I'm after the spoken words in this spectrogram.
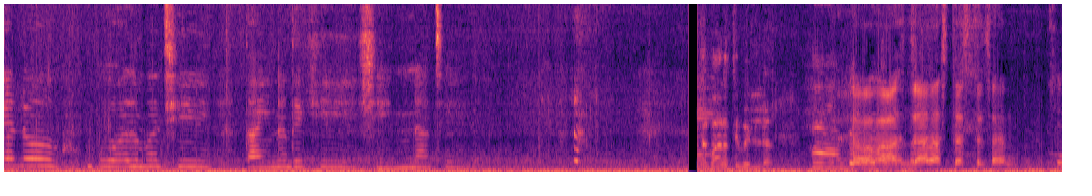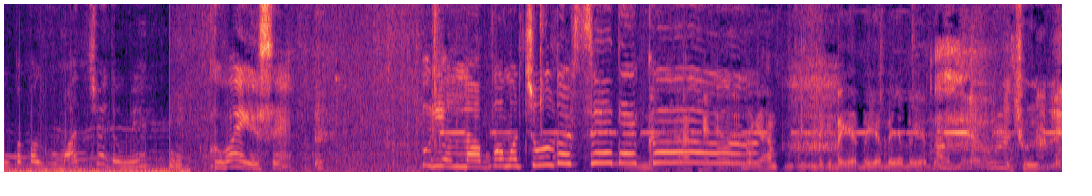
গেল বোয়াল মাছি তাই না দেখি শিং নাচে বাড়াতে বলল হ্যাঁ হ্যাঁ, হ্যাঁ, যান আস্তে আস্তে যান। পাপা ঘুমাচ্ছ তুমি? ঘুমাই গেছে। উরি আল্লাহ আব্বু আমার চুল ধরছে দেখো। দেখি ভাইয়া ভাইয়া ভাইয়া ভাইয়া বলে শুনালে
